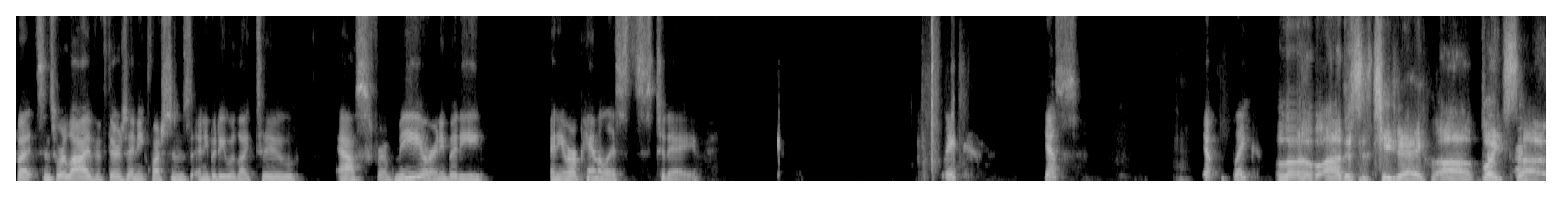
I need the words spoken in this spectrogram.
but since we're live, if there's any questions anybody would like to ask from me or anybody, any of our panelists today. Blake? Yes. Yep, Blake. Hello, uh, this is TJ. Uh, Blake's uh,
